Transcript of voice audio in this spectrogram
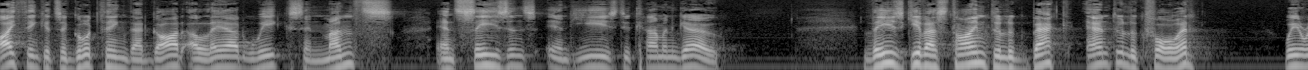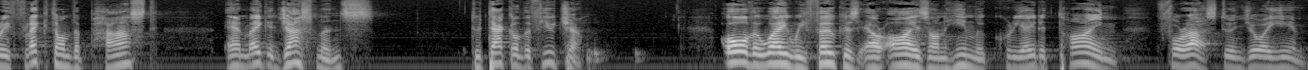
I think it's a good thing that God allowed weeks and months and seasons and years to come and go. These give us time to look back and to look forward. We reflect on the past and make adjustments to tackle the future. All the way we focus our eyes on Him who created time for us to enjoy Him.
